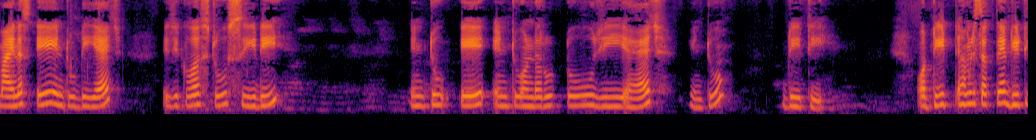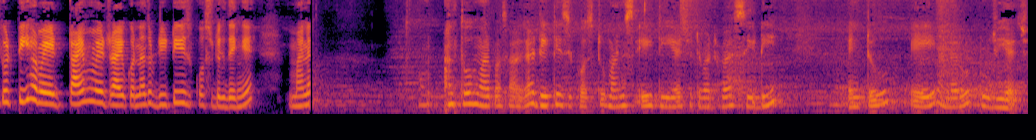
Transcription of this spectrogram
minus A into D H is equals to C D into A into under root two G H into D T और डी हम लिख सकते हैं डी टी को टी हमें टाइम हमें ड्राइव करना है तो डी टी इक्व टू लिख देंगे। माइनस तो हमारे पास आ जाएगा D T is equal to minus A D H divide by C D into a under root 2gh.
